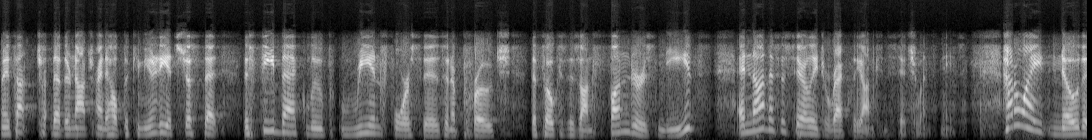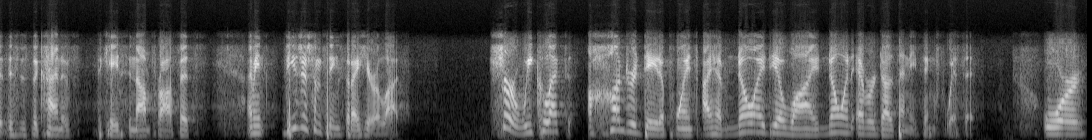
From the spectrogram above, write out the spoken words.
I mean, it's not that they're not trying to help the community. It's just that the feedback loop reinforces an approach that focuses on funders' needs and not necessarily directly on constituents' needs. How do I know that this is the kind of the case in nonprofits? I mean, these are some things that I hear a lot. Sure, we collect 100 data points. I have no idea why. No one ever does anything with it. Or,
